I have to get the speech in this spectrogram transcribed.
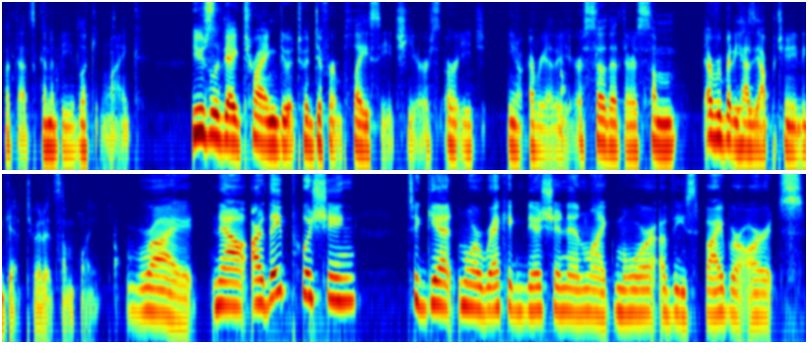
what that's going to be looking like. Usually, they try and do it to a different place each year or each, you know, every other year, so that there's some everybody has the opportunity to get to it at some point. Right. Now, are they pushing to get more recognition and like more of these fiber arts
